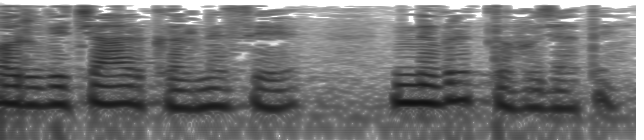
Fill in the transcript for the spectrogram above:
और विचार करने से निवृत्त हो जाते हैं।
